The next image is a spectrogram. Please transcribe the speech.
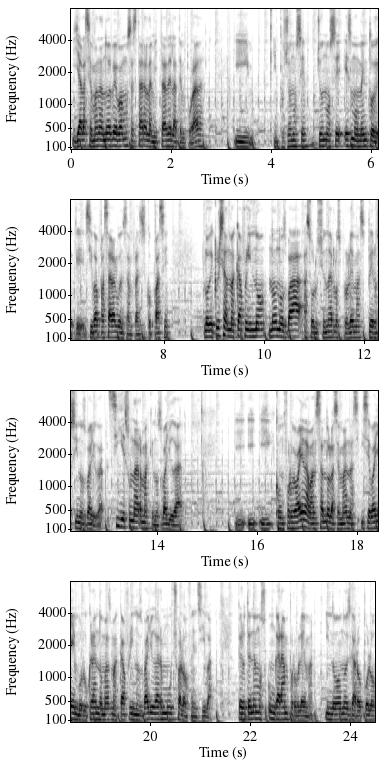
y ya la semana 9 vamos a estar a la mitad de la temporada. Y, y pues yo no sé, yo no sé, es momento de que si va a pasar algo en San Francisco pase. Lo de Christian McCaffrey no, no nos va a solucionar los problemas, pero sí nos va a ayudar. Sí es un arma que nos va a ayudar. Y, conforme vayan avanzando las semanas y se vaya involucrando más McCaffrey, nos va a ayudar mucho a la ofensiva. Pero tenemos un gran problema. Y no, no es Garópolo,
